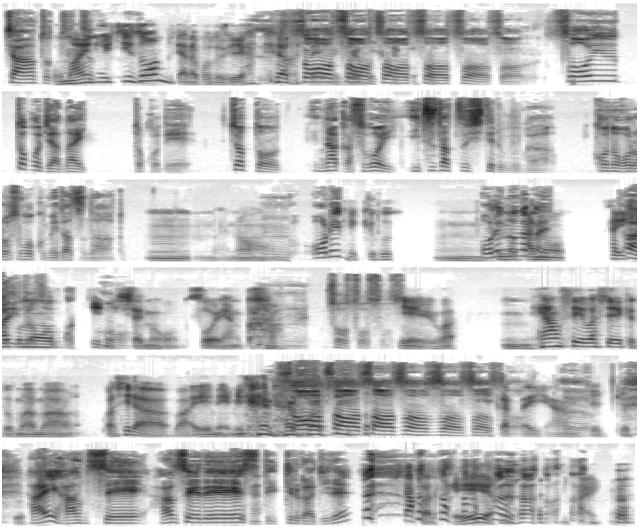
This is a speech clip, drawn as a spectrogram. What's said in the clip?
ちゃんと。お前の一存みたいなことでやってなかったそうそうそうそうそうそう。そういうとこじゃないとこで、ちょっと、なんかすごい逸脱してる部分が、この頃すごく目立つなと。う。うん、な。うん俺、結局、うん、俺の中で最初の口にしてもそうやんうか。んそうそうそうそう。わうん、反省はしてるけど、まあまあ、わしらはええねみたいな。そうそうそうそうそうそう。言い方やん、うん結局。はい、反省、反省ですって言ってる感じね。だからええやん、みたいな。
